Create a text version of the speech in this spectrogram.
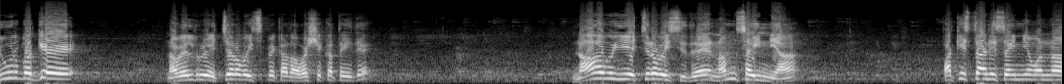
ಇವ್ರ ಬಗ್ಗೆ ನಾವೆಲ್ಲರೂ ಎಚ್ಚರ ವಹಿಸಬೇಕಾದ ಅವಶ್ಯಕತೆ ಇದೆ. ನಾವು ಈ ಎಚ್ಚರ ವಹಿಸಿದರೆ ನಮ್ಮ ಸೈನ್ಯ, ಪಾಕಿಸ್ತಾನಿ ಸೈನ್ಯವನ್ನು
